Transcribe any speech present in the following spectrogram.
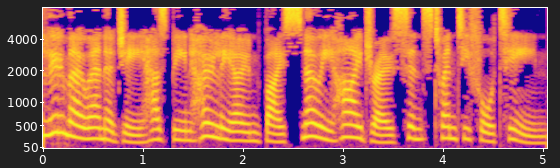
Lumo Energy has been wholly owned by Snowy Hydro since 2014.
